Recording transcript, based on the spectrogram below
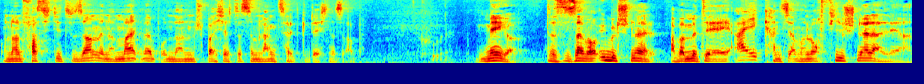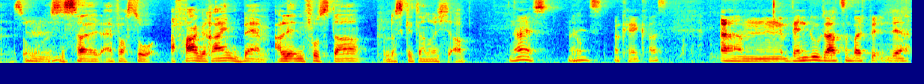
und dann fasse ich die zusammen in einer Mindmap und dann speichere ich das im Langzeitgedächtnis ab. Cool. Mega. Das ist einfach übel schnell. Aber mit der AI kann ich einfach noch viel schneller lernen. So, mhm. Es ist halt einfach so, Frage rein, bam, alle Infos da und das geht dann richtig ab. Nice, nice. Okay, krass. Ähm, wenn du da zum Beispiel in der,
